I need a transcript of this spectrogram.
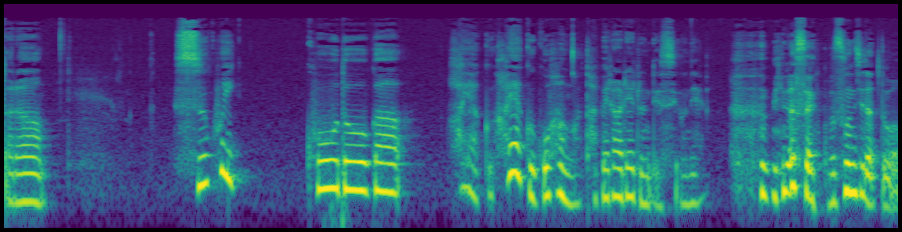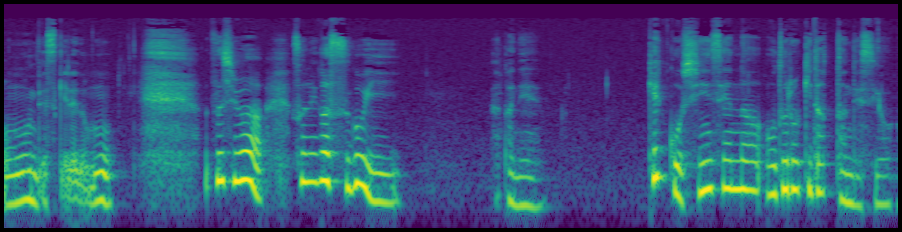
たらすごい行動が早く早くご飯が食べられるんですよね。皆さんご存知だとは思うんですけれども。私はそれがすごいなんかね結構新鮮な驚きだったんですよ。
